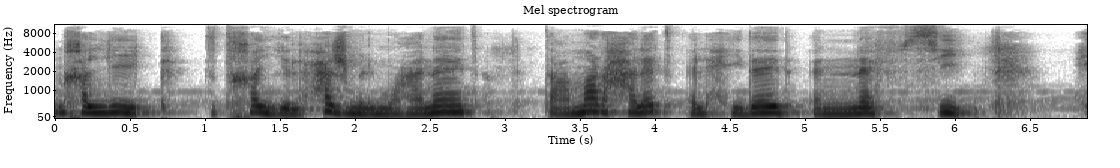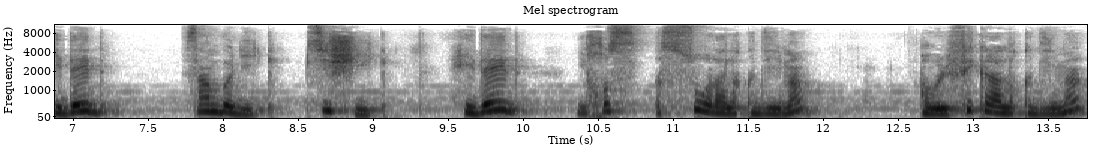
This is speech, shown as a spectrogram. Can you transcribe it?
نخليك تتخيل حجم المعاناة تاع مرحلة الحداد النفسي. حداد سامبوليك بسيشيك حداد يخص الصورة القديمة أو الفكرة القديمة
